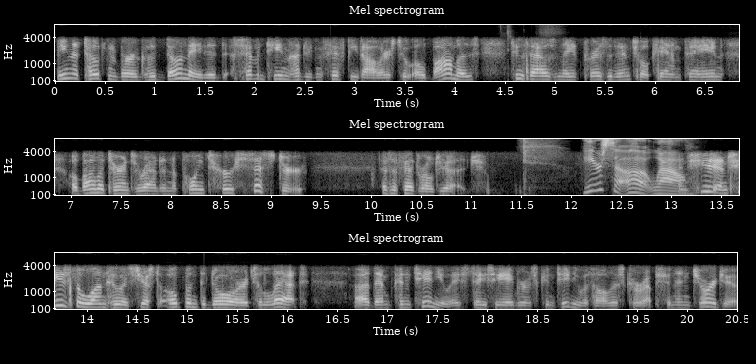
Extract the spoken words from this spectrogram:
Nina Totenberg, who donated $1,750 to Obama's 2008 presidential campaign, Obama turns around and appoints her sister as a federal judge. Here's the, oh wow, and she and she's the one who has just opened the door to let uh, them continue, Stacey Abrams continue with all this corruption in Georgia.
